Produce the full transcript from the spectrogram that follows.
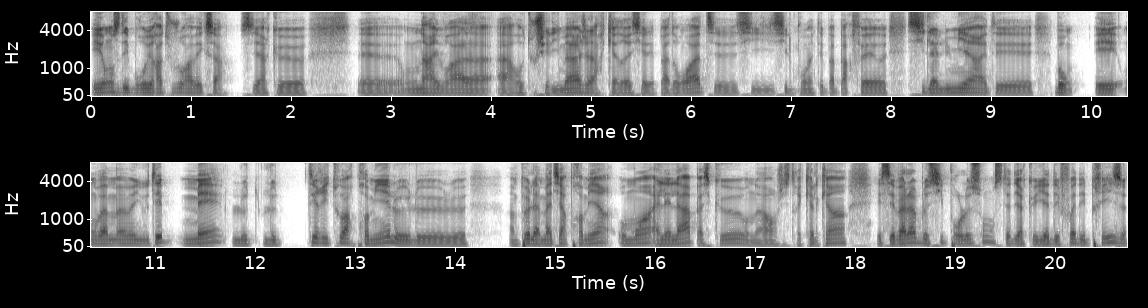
et on se débrouillera toujours avec ça c'est à dire que on arrivera à, retoucher l'image à la recadrer si elle est pas droite si, si le point était pas parfait si la lumière était bon et on va mamayouter mais le, territoire premier le- un peu la matière première, au moins elle est là parce que on a enregistré quelqu'un et c'est valable aussi pour le son. C'est-à-dire qu'il y a des fois des prises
